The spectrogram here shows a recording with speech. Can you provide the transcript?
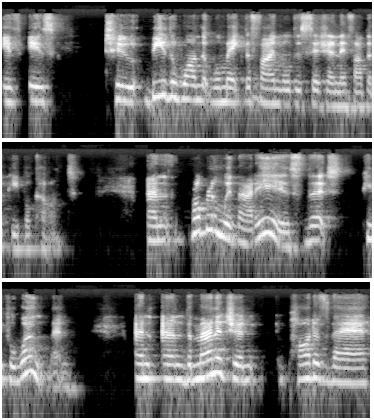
is is to be the one that will make the final decision if other people can't and problem with that is that people won't then and and the manager part of their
